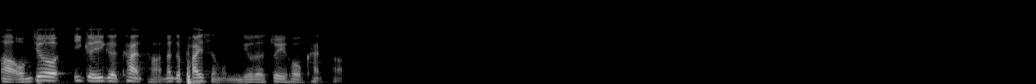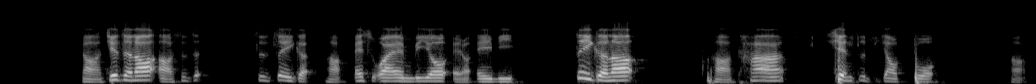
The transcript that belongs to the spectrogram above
啊我们就一个一个看哈，那个 Python 我们留到最后看啊，啊，接着呢啊是这。是这个哈，S Y M B O L A B，这个呢，哈，它限制比较多，啊，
